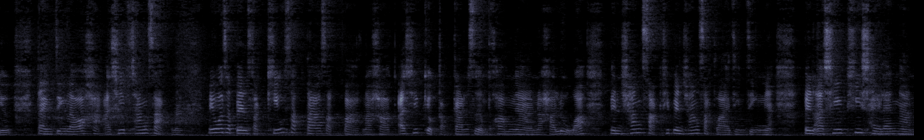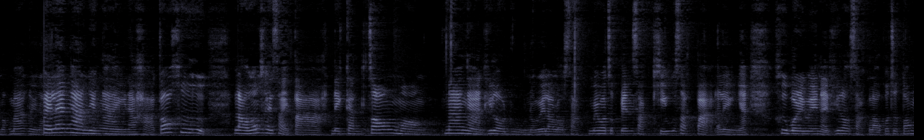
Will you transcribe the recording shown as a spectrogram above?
เยอะ แต่จริงๆแล้วอะค่ะอาชีพช่างสักนะไม่ว่าจะเป็นสักคิ้วสักตาสักปากนะคะ อาชีพเกี่ยวกับการเสริมความงามนะคะ หรือว่าเป็นช่างสักที่เป็นช่างสักลายจริงๆเนี่ยเป็นอาชีพที่ใช้แรงงานมากๆเลยนะใช้แรงงานยังไงนะคะ ก็คือเราต้องใช้สายตาในการจ้องมองหน้างานที่เราดูนะเวลาเราสัก ไม่ว่าจะเป็นสักคิ้วสักปากอะไรอย่างเงี้ยคือบริเวณไหนที่เราสักเราก็จะต้อง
